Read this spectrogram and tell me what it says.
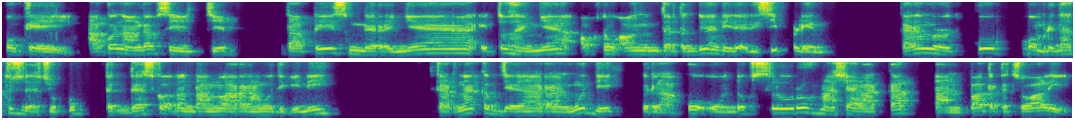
Oke, okay, aku nanggap sih, Cip, tapi sebenarnya itu hanya oknum-oknum tertentu yang tidak disiplin. Karena menurutku pemerintah itu sudah cukup tegas kok tentang larangan mudik ini. Karena kebijakan larangan mudik berlaku untuk seluruh masyarakat tanpa terkecuali,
